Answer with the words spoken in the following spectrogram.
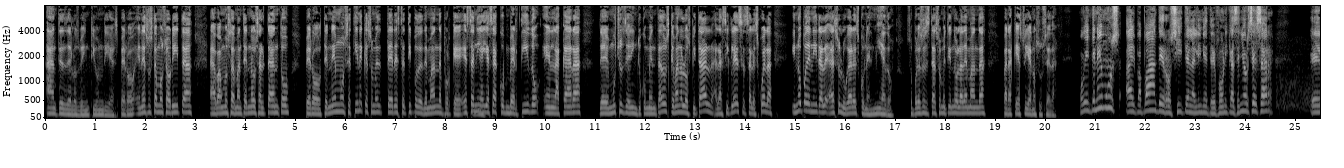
antes de los 21 días. Pero en eso estamos ahorita, ah, vamos a mantenernos al tanto, pero tenemos, se tiene que someter este tipo de demanda porque esta niña ya se ha convertido en la cara de muchos de indocumentados que van al hospital, a las iglesias, a la escuela y no pueden ir a, a esos lugares con el miedo. So, por eso se está sometiendo la demanda para que esto ya no suceda. Muy bien, tenemos al papá de Rosita en la línea telefónica. Señor César, eh,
